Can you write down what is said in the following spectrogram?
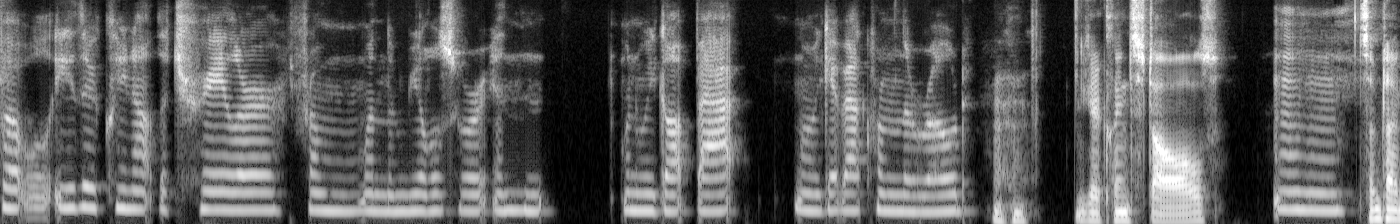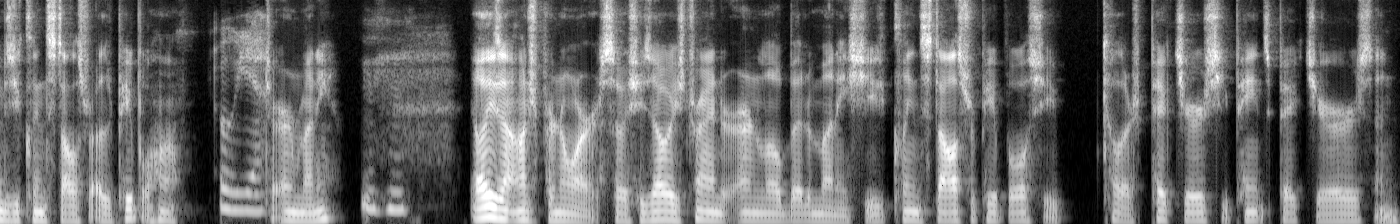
but we'll either clean out the trailer from when the mules were in when we got back when we get back from the road. Mhm. You gotta clean stalls. Hmm Sometimes you clean stalls for other people, huh? Oh yeah. To earn money. hmm Ellie's an entrepreneur, so she's always trying to earn a little bit of money. She cleans stalls for people. She colors pictures. She paints pictures, and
